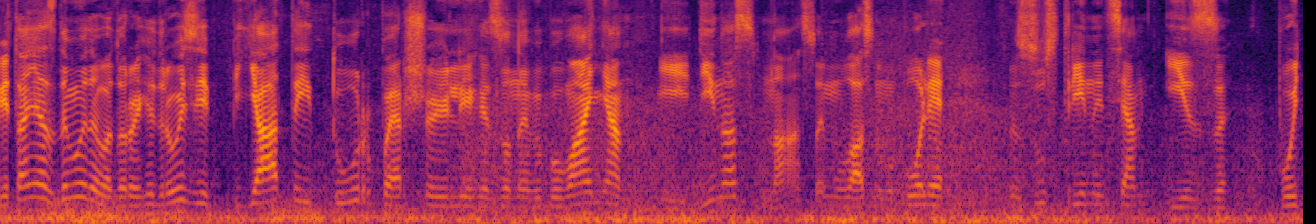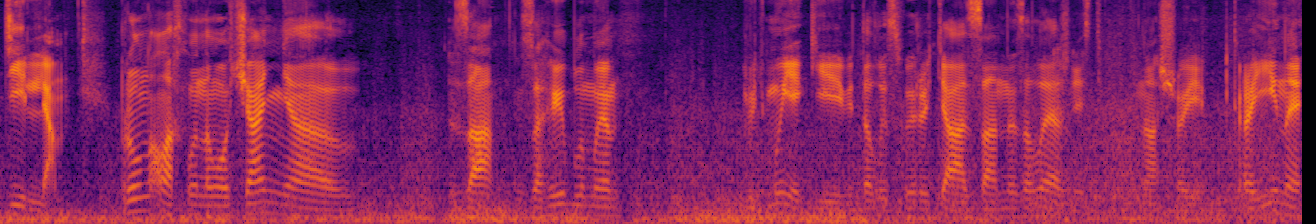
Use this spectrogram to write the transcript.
Вітання з Демидова, дорогі друзі. П'ятий тур першої ліги зони вибування. І Дінас на своєму власному полі зустрінеться із Поділлям. Пролунала хвилина мовчання за загиблими людьми, які віддали своє життя за незалежність нашої країни,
